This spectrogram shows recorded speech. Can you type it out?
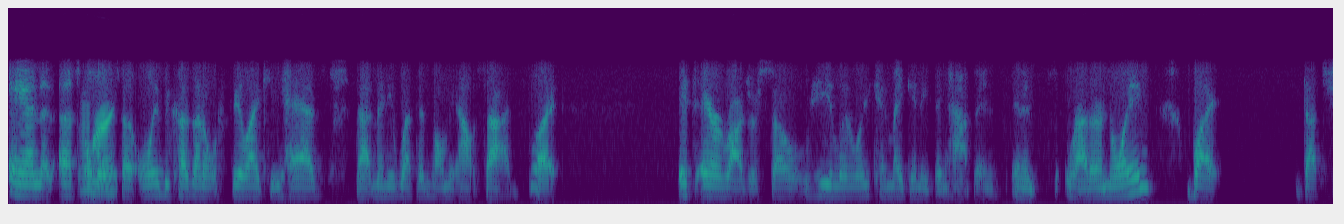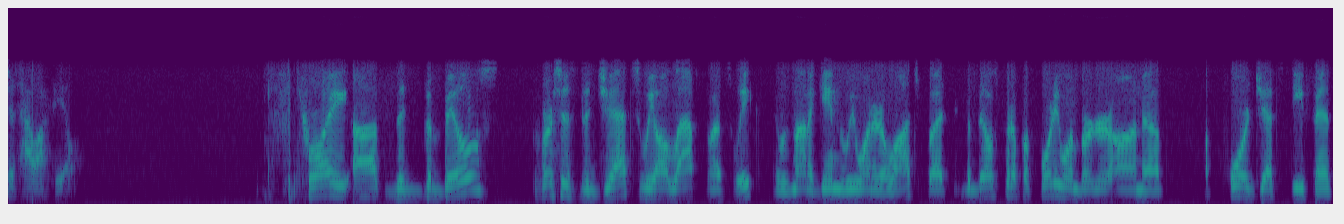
and that's only right. so only because I don't feel like he has that many weapons on the outside. But it's Aaron Rodgers, so he literally can make anything happen, and it's rather annoying, but that's just how I feel. Troy, uh, the the Bills versus the Jets. We all laughed last week. It was not a game that we wanted to watch, but the Bills put up a 41 burger on a, a poor Jets defense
